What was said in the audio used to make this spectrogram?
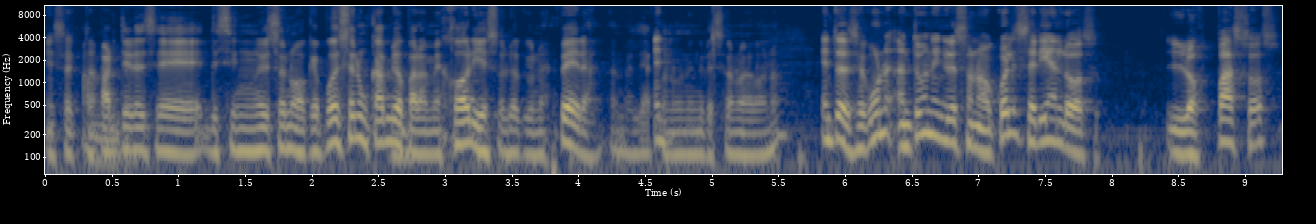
A Exactamente. partir de ese, de ese ingreso nuevo, que puede ser un cambio para mejor y eso es lo que uno espera, en realidad, con un ingreso nuevo, ¿no? Entonces, según, ante un ingreso nuevo, ¿cuáles serían los, los pasos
